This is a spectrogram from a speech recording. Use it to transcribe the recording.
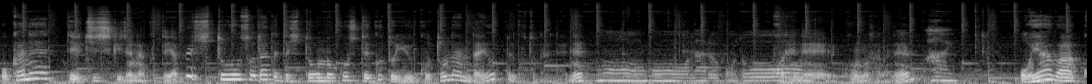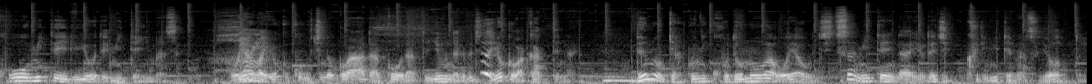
お金っていう知識じゃなくてやっぱり人を育てて人を残していくということなんだよということなんだよね。ほうほうなるほど。これ。ね本郷さんがねはい。親はこう見ているようで見ていません親はよくこううちの子はああだこうだって言うんだけど実はよく分かってないうんでも逆に子供は親を実は見ていないようでじっくり見てますよという。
